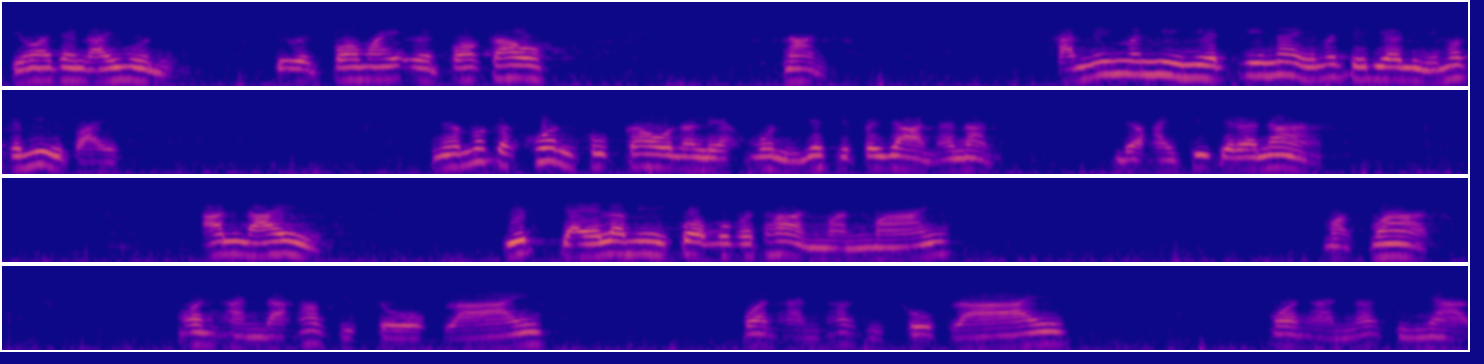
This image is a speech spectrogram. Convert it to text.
สิว่าจังไรมุ่นี่เอิดปอไม้เอิดปอเก้านั่นขันนี้มันมีเนียดมีในมันจะเดียวหนีมันก็มีไป เนี่ยมันก็ค้นภูเก่านั่นแหละมุนยสิปยานอันนั้น เดี๋ยวให้พิจารณา อันใดยึดใจแล้วมีควบอุปทานหมันหมาย มากมากวันหันดาเข้าสิโศกหลายวันหันเข้าสิทุกข์หลายวันหันเข้าสิยาก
